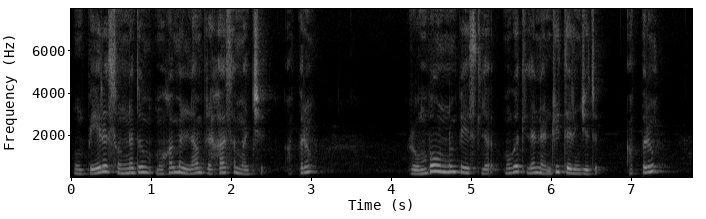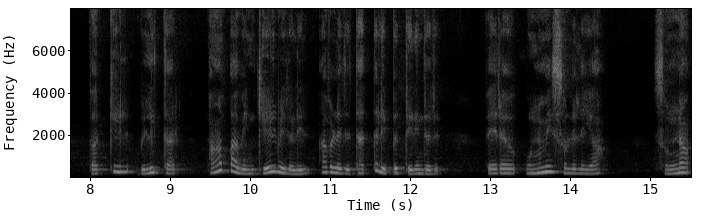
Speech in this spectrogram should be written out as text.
உன் பேரை சொன்னதும் முகமெல்லாம் பிரகாசமாச்சு. அப்புறம்? ரொம்ப ஒன்றும் பேசல. முகத்தில் நன்றி தெரிஞ்சுது. அப்புறம் வக்கீல் விழித்தார். பாப்பாவின் கேள்விகளில் அவளது தத்தளிப்பு தெரிந்தது. வேற ஒன்றுமே சொல்லலையா? சொன்னான்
